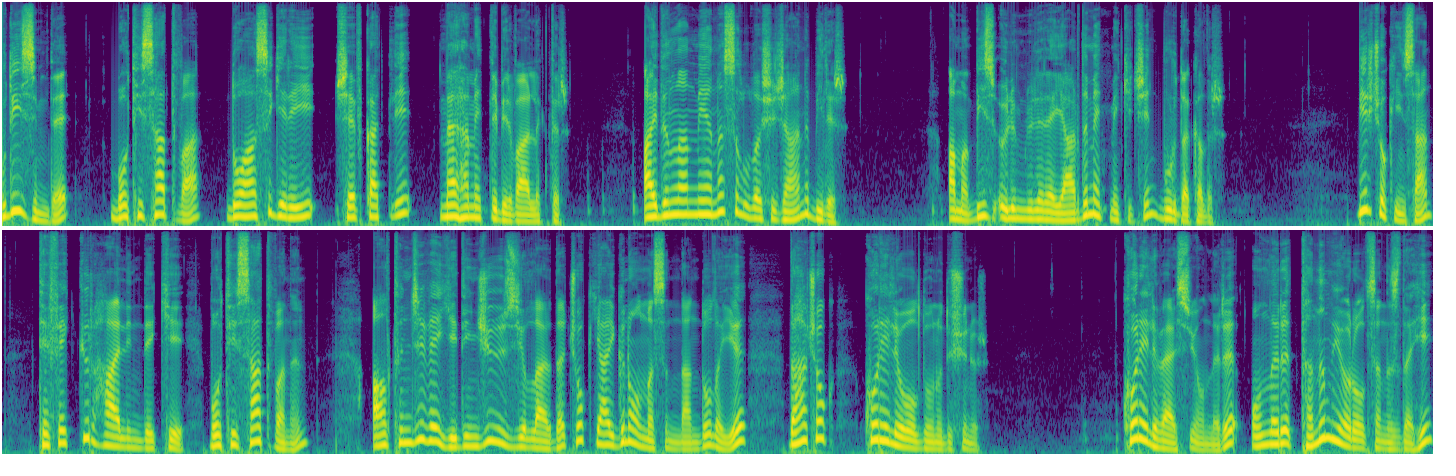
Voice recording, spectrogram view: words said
Budizm'de Bodhisattva doğası gereği şefkatli, merhametli bir varlıktır. Aydınlanmaya nasıl ulaşacağını bilir. Ama biz ölümlülere yardım etmek için burada kalır. Birçok insan tefekkür halindeki Bodhisattva'nın 6. ve 7. yüzyıllarda çok yaygın olmasından dolayı daha çok Koreli olduğunu düşünür. Koreli versiyonları onları tanımıyor olsanız dahi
